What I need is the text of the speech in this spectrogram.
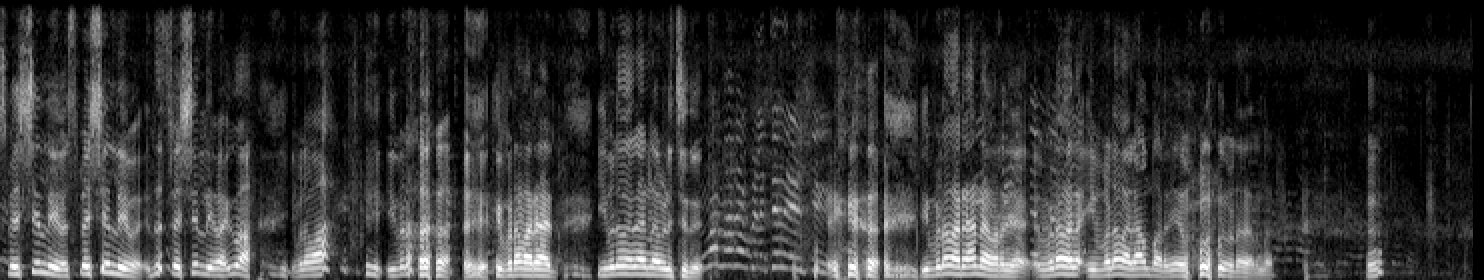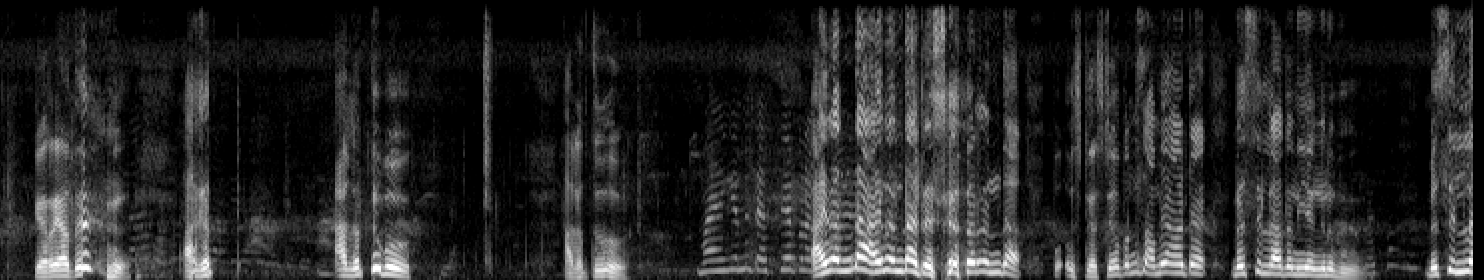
സ്പെഷ്യൽ ലീവ് സ്പെഷ്യൽ ലീവ് ഇത് സ്പെഷ്യൽ ലീവ് ആയി വാ. ഇവിടെ വാ. ഇവിടെ ഇവിടെ വരാൻ. ഇവിടെ വരാനാ വിളിച്ചത്. ഇവിടെ വരാനാ പറഞ്ഞ. ഇവിടെ വരാ ഇവിടെ വരാൻ പറഞ്ഞ. ഇവിടെ വരണ. കേറിയാത്ത്. അകത്ത് അകത്ത് പോ. അകത്ത് പോ. അതിനെന്താ? അതിനെന്താ? ടെസ്റ്റ് പേപ്പർ എന്താ? ടെസ്റ്റ് പേപ്പറിന് സമയമാകട്ടെ ബസ് ഇല്ലാതെ നീ എങ്ങനെ പോകും ബസ് ഇല്ല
